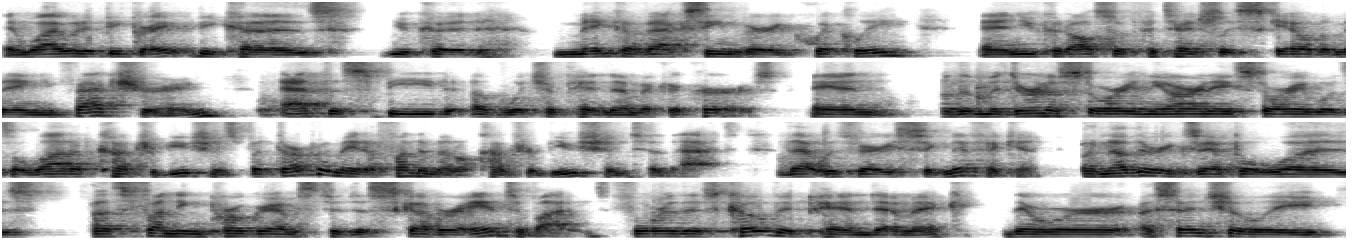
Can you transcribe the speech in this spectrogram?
And why would it be great? Because you could make a vaccine very quickly and you could also potentially scale the manufacturing at the speed of which a pandemic occurs. And the Moderna story and the RNA story was a lot of contributions, but DARPA made a fundamental contribution to that. That was very significant. Another example was us funding programs to discover antibodies. For this COVID pandemic, there were essentially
